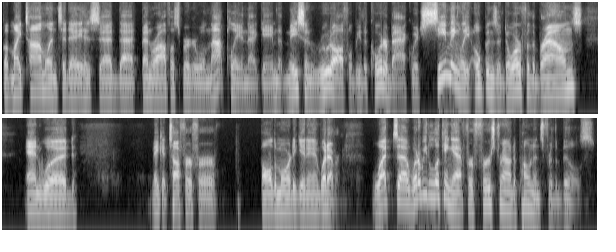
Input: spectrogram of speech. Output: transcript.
But Mike Tomlin today has said that Ben Roethlisberger will not play in that game. That Mason Rudolph will be the quarterback, which seemingly opens a door for the Browns and would make it tougher for Baltimore to get in. Whatever. What uh, what are we looking at for first round opponents for the Bills?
